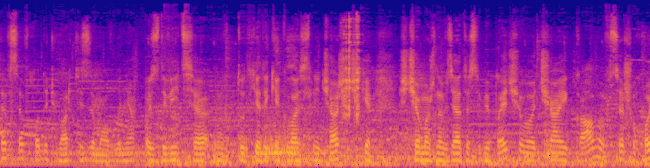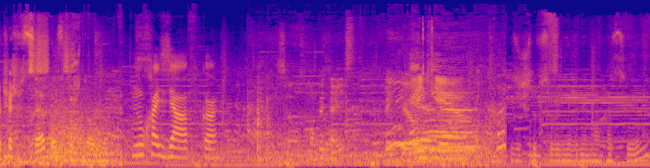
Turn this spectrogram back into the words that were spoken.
це все входить у вартість замовлення. Ось дивіться, тут є такі класні чашечки. Ще можна взяти собі печиво, чай, кава, все, що хочеш, все безкоштовно. Ну, хозявка. Зійшли в сувенірний магазин.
